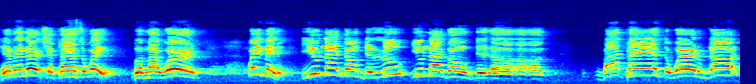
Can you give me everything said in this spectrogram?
Heaven and earth shall pass away, but my word, wait a minute, you're not going to dilute, you're not going to uh, uh, uh, bypass the word of God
